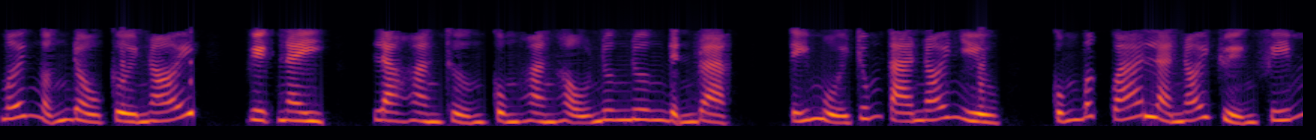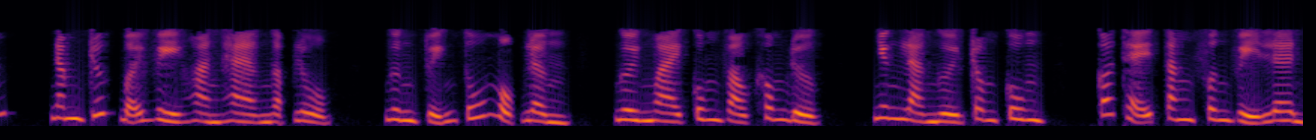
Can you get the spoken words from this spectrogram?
mới ngẩng đầu cười nói, việc này, là hoàng thượng cùng hoàng hậu nương nương định đoạt, tỷ muội chúng ta nói nhiều, cũng bất quá là nói chuyện phím, năm trước bởi vì hoàng hà ngập lụt, ngừng tuyển tú một lần, người ngoài cung vào không được, nhưng là người trong cung, có thể tăng phân vị lên,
